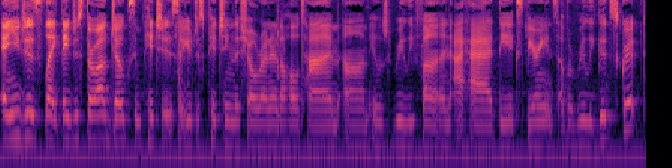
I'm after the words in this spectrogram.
and you just like they just throw out jokes and pitches. So you're just pitching the showrunner the whole time. Um, it was really fun. I had the experience of a really good script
